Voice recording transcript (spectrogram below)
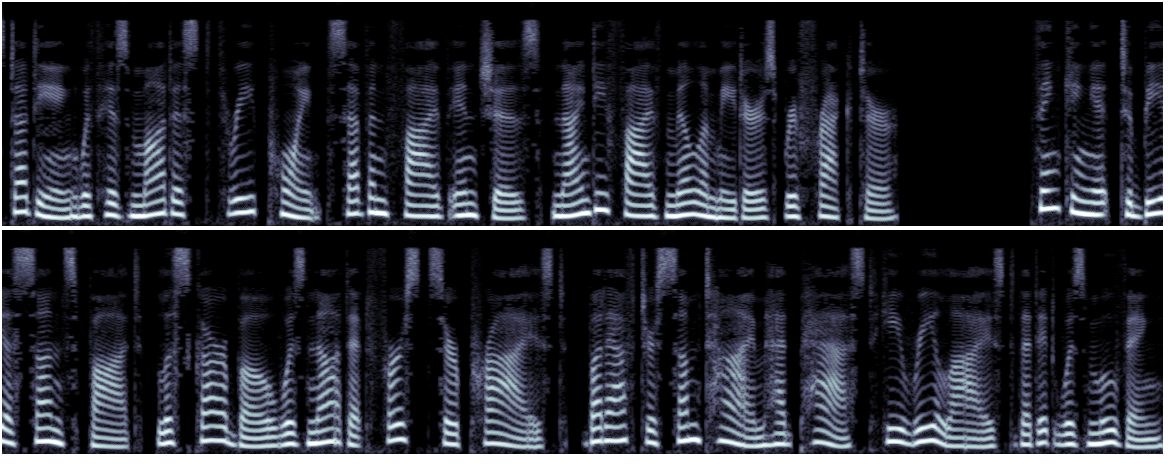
studying with his modest 3.75 inches 95 mm refractor. Thinking it to be a sunspot, Lescarbault was not at first surprised, but after some time had passed he realized that it was moving.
